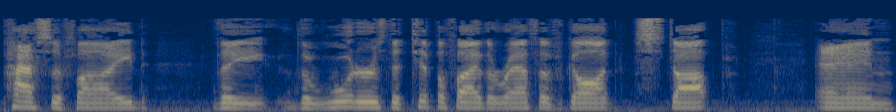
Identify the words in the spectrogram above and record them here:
pacified, the, the waters that typify the wrath of God stop, and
